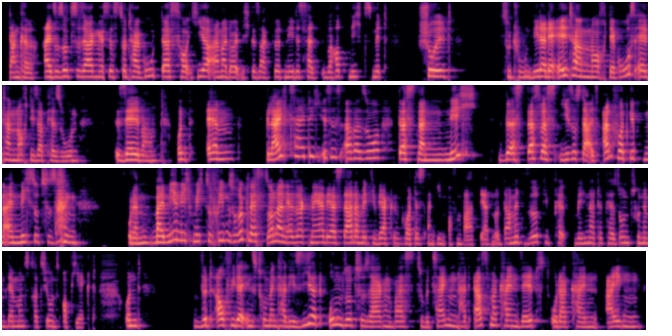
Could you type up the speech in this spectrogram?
Danke. Also sozusagen ist es total gut, dass hier einmal deutlich gesagt wird, nee, das hat überhaupt nichts mit Schuld zu tun. Weder der Eltern noch der Großeltern noch dieser Person selber. Und ähm, gleichzeitig ist es aber so, dass dann nicht, dass das, was Jesus da als Antwort gibt, einen nicht sozusagen oder bei mir nicht mich zufrieden zurücklässt, sondern er sagt, naja, der ist da, damit die Werke Gottes an ihm offenbart werden. Und damit wird die pe behinderte Person zu einem Demonstrationsobjekt und wird auch wieder instrumentalisiert, um sozusagen was zu bezeichnen und hat erstmal keinen Selbst- oder keinen Eigenwert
